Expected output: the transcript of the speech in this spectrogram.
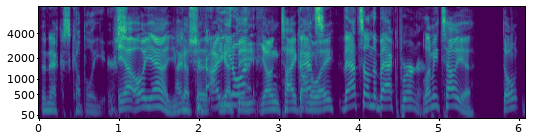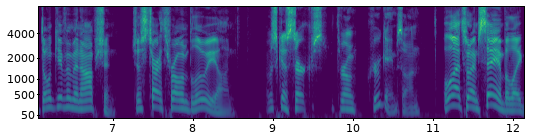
the next couple of years. Yeah. Oh, yeah. You've I'm got sure- the, I- you you got the young Tyke on the way. that's on the back burner. Let me tell you, don't don't give him an option. Just start throwing Bluey on. I'm just gonna start throwing crew games on. Well, that's what I'm saying. But like,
